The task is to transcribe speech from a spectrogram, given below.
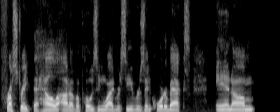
frustrate the hell out of opposing wide receivers and quarterbacks, and um,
